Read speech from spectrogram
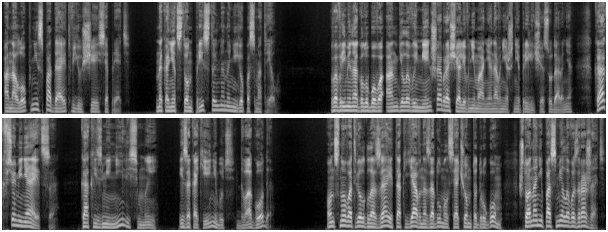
а на лоб не спадает вьющаяся прядь. Наконец-то он пристально на нее посмотрел. Во времена голубого ангела вы меньше обращали внимание на внешнее приличие, сударыня. Как все меняется, как изменились мы, и за какие-нибудь два года. Он снова отвел глаза и так явно задумался о чем-то другом, что она не посмела возражать,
